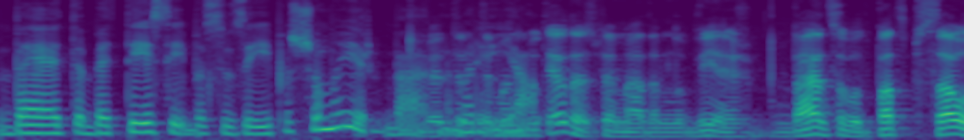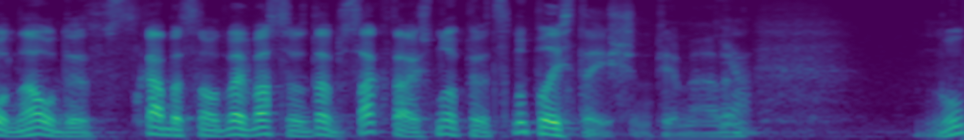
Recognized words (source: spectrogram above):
bet, bet tiesības uz īpašumu ir Bet, bērnam tad arī man jā. būtu jautājums, piemēram, nu, viens bērns varbūt pats par savu naudu, skābats naudu vai vasaras darbu saktājus nopircis, nu, Playstation, piemēram. Jā. Nu,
